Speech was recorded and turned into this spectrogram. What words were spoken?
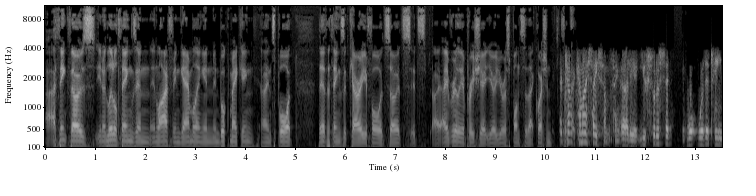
I think those you know little things in, in life, in gambling, in, in bookmaking, uh, in sport, they're the things that carry you forward. So it's it's I, I really appreciate your, your response to that question. Can, can I say something earlier? You sort of said what were the T,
